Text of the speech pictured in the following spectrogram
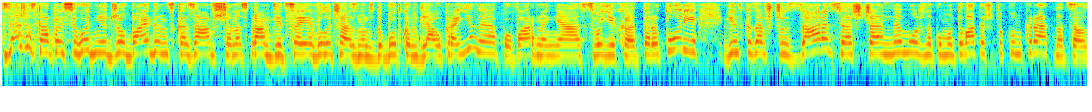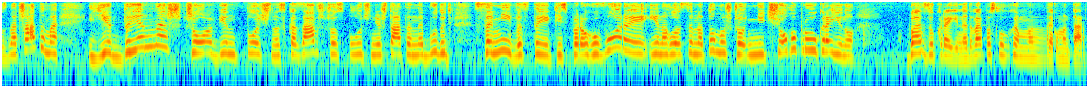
Знаєш, Остапе, сьогодні Джо Байден сказав, що насправді це є величезним здобутком для України повернення своїх територій. Він сказав, що зараз ще не можна коментувати, що конкретно це означатиме. Єдине, що він точно сказав, що Сполучені Штати не будуть самі вести якісь переговори, і наголосив на тому, що нічого про Україну без України. Давай послухаємо коментар.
